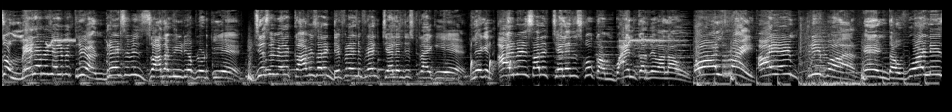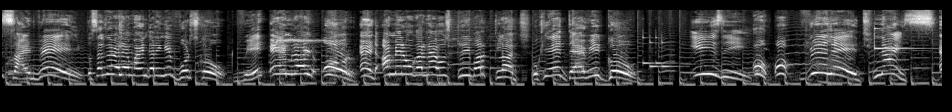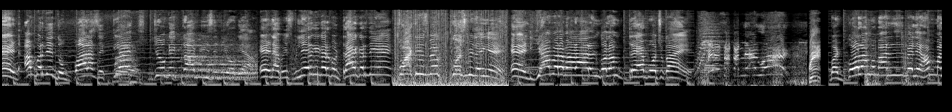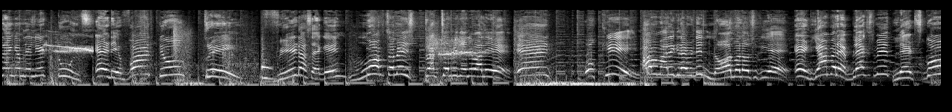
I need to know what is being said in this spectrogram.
सो मैंने अपने चैनल पे 300 से भी ज़्यादा वीडियो अपलोड किए हैं, जिसमें मैंने काफ़ी सारे डिफरेंट डिफरेंट चैलेंजेस ट्राई किए हैं, लेकिन आज मैं इन सारे चैलेंजेस को कंबाइन करने वाला हूँ। All right I am creeper and the world is sideways तो सबसे पहले हम करेंगे वुड्स को वेट एमरल्ड और एंड अब मेरे को करना है उस ट्री पर clutch okay there we go easy oh oh village nice and अब करते हैं दोबारा से क्लच जो कि काफ़ी इजीली हो गया। एंड अब इस प्लेयर के घर को ट्राई करते हैं। बट इसमें कुछ भी नहीं है। एंड यहाँ पर हमारा आयरन गोलम ट्रैप हो चुका है। बट गोलम को मारने से पहले हम बनाएँगे अपने लिए टूल्स एंड ये one two three wait a second mob हमें स्ट्रक्चर भी देने वाले हैं। एंड ओके अब हमारी ग्रेविटी नॉर्मल हो चुकी है। एंड यहाँ पर है ब्लैक स्मिथ लेट्स गो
